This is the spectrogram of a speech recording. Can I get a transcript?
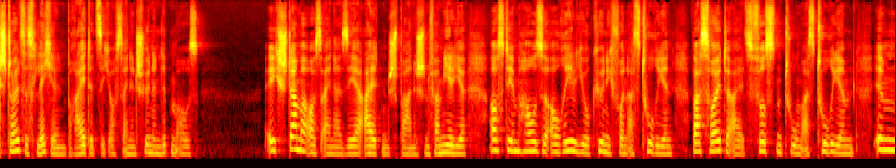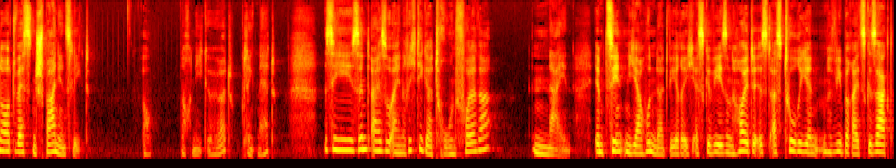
stolzes Lächeln breitet sich auf seinen schönen Lippen aus. Ich stamme aus einer sehr alten spanischen Familie, aus dem Hause Aurelio König von Asturien, was heute als Fürstentum Asturien im Nordwesten Spaniens liegt. Oh, noch nie gehört, klingt nett. Sie sind also ein richtiger Thronfolger? Nein, im zehnten Jahrhundert wäre ich es gewesen, heute ist Asturien, wie bereits gesagt,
